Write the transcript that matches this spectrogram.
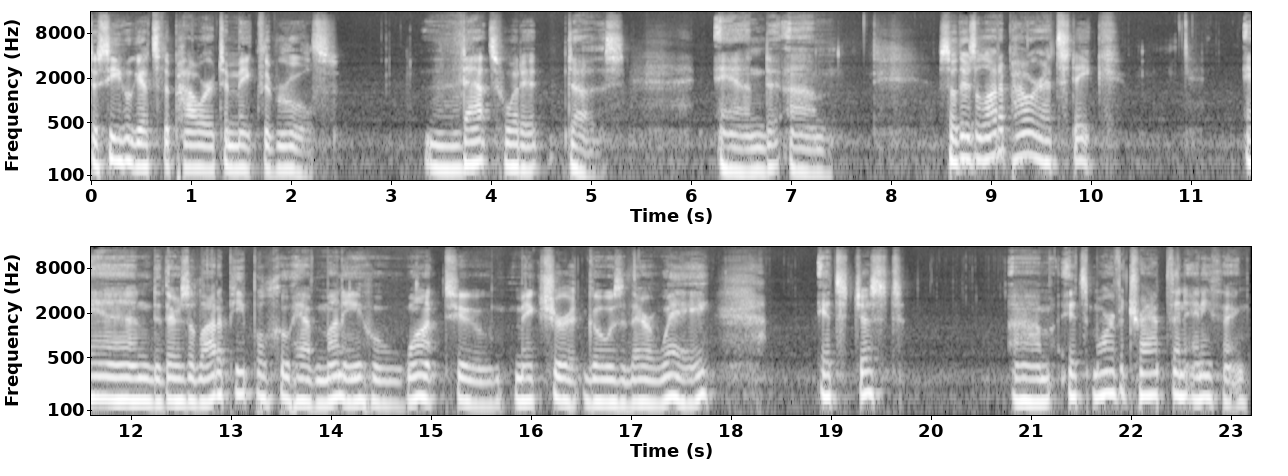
to see who gets the power to make the rules. That's what it does. And um, so there's a lot of power at stake. And there's a lot of people who have money who want to make sure it goes their way. It's just, um, it's more of a trap than anything.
